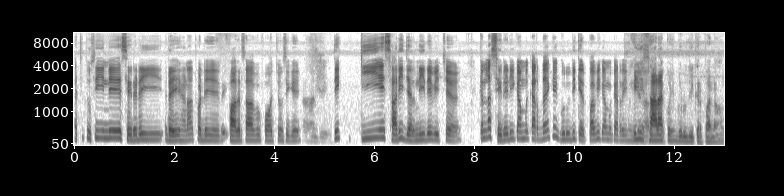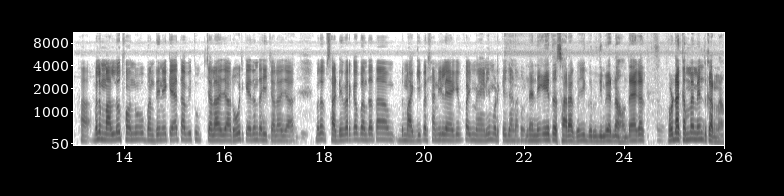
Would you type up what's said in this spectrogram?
ਅੱਛਾ ਤੁਸੀਂ ਇੰਨੇ ਸਿਰੜੇ ਹੀ ਰਹੇ ਹਨਾ? ਤੁਹਾਡੇ ਫਾਦਰ ਸਾਹਿਬ ਫੌਜ ਚੋਂ ਸੀਗੇ। ਹਾਂਜੀ। ਕੀ ਇਹ ਸਾਰੀ ਜਰਨੀ ਦੇ ਵਿੱਚ ਕੱਲਾ ਸਿਰੜੀ ਕੰਮ ਕਰਦਾ ਹੈ ਕਿ ਗੁਰੂ ਦੀ ਕਿਰਪਾ ਵੀ ਕੰਮ ਕਰ ਰਹੀ ਹੁੰਦੀ ਇਹ ਹੈ ਨਾਲ? ਸਾਰਾ ਕੁਝ ਗੁਰੂ ਦੀ ਕਿਰਪਾ ਨਾਲ ਹੁੰਦਾ। ਹਾਂ ਮਤਲਬ ਮੰਨ ਲਓ ਤੁਹਾਨੂੰ ਉਹ ਬੰਦੇ ਨੇ ਕਹਿਤਾ ਵੀ ਤੂੰ ਚਲਾ ਜਾ ਰੋਜ਼ ਕਹਿ ਦਿੰਦਾ ਸੀ ਚਲਾ ਜਾ। ਮਤਲਬ ਸਾਡੇ ਵਰਗਾ ਬੰਦਾ ਤਾਂ ਦਿਮਾਗੀ ਪਰੇਸ਼ਾਨੀ ਲੈ ਕੇ ਭਾਈ ਮੈਂ ਨਹੀਂ ਮੁੜ ਕੇ ਜਾਣਾ ਹੁਣ। ਨਹੀਂ ਨਹੀਂ ਇਹ ਤਾਂ ਸਾਰਾ ਕੁਝ ਹੀ ਗੁਰੂ ਦੀ ਮਿਹਰ ਨਾਲ ਹੁੰਦਾ ਹੈਗਾ। ਤੁਹਾਡਾ ਕੰਮ ਹੈ ਮਿਹਨਤ ਕਰਨਾ।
